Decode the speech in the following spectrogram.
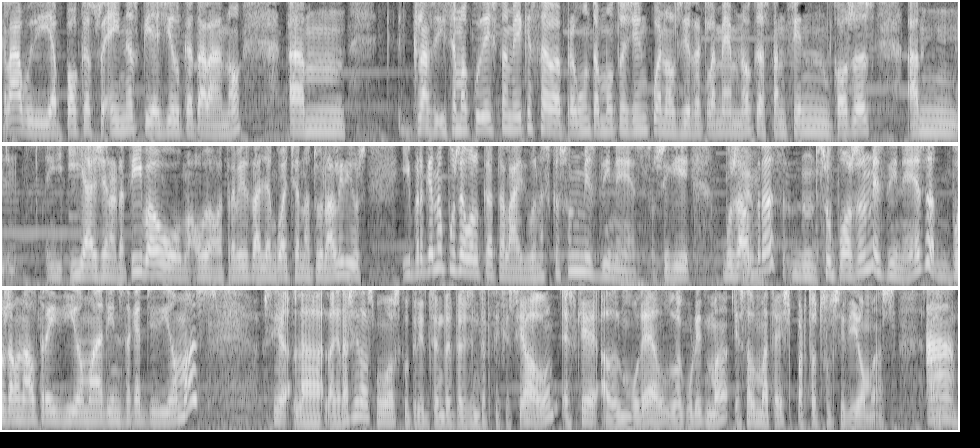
Clar, vull dir, hi ha poques eines que hi hagi el català, no? Um, clar, i se m'acudeix també aquesta pregunta a molta gent quan els hi reclamem, no? que estan fent coses amb IA generativa o, o a través del llenguatge natural i dius, i per què no poseu el català? I diuen, és que són més diners. O sigui, vosaltres sí. suposen més diners posar un altre idioma dins d'aquests idiomes? O sigui, la, la gràcia dels models que utilitzem d'intel·ligència artificial és que el model, l'algoritme, és el mateix per tots els idiomes. Ah. El,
